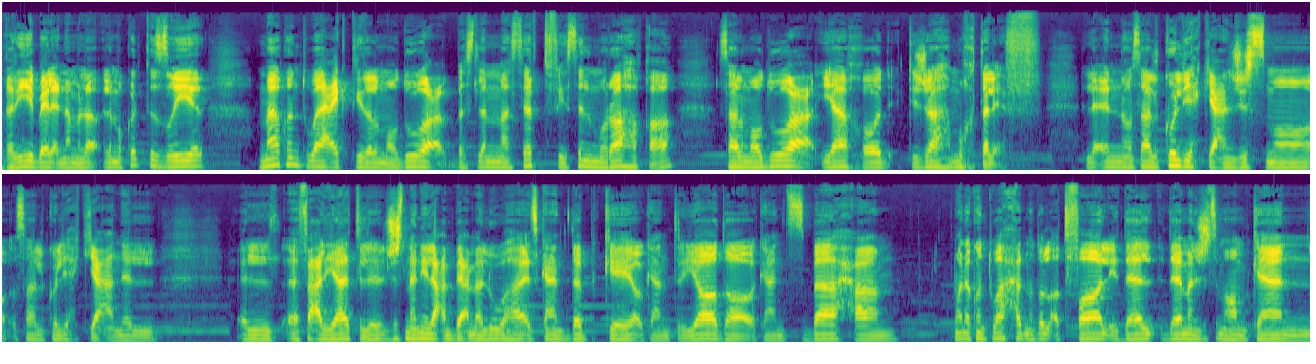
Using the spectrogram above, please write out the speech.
غريبة لأن لما- لما كنت صغير ما كنت واعي كتير للموضوع بس لما صرت في سن المراهقة صار الموضوع ياخد اتجاه مختلف لأنه صار الكل يحكي عن جسمه صار الكل يحكي عن ال... الفعاليات الجسمانية اللي عم بيعملوها إذا كانت دبكة أو كانت رياضة أو كانت سباحة. وأنا كنت واحد من هدول الأطفال اللي دائما جسمهم كان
